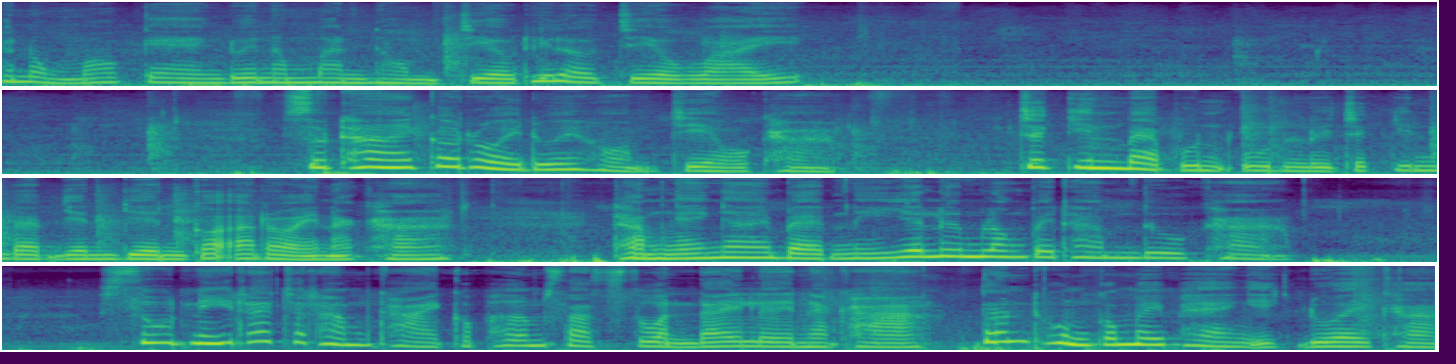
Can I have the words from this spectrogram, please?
ขนมหม้อแกงด้วยน้ำมันหอมเจียวที่เราเจียวไว้ สุดท้ายก็โรยด้วยหอมเจียวค่ะ จะกินแบบอุ่นๆ หรือจะกินแบบเย็นๆ ก็อร่อยนะคะทำง่ายๆ แบบนี้อย่าลืมลองไปทำดูค่ะ สูตรนี้ถ้าจะทำขายก็เพิ่มสัดส่วนได้เลยนะคะ ต้นทุนก็ไม่แพงอีกด้วยค่ะ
